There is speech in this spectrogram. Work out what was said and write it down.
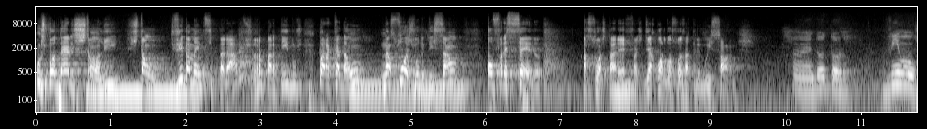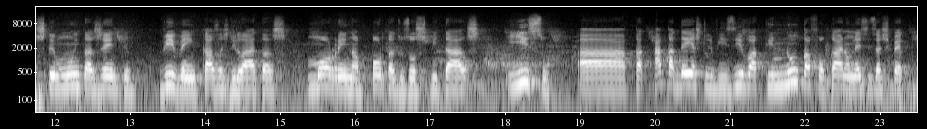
Os poderes estão ali, estão devidamente separados, repartidos, para cada um, na sua jurisdição, oferecer as suas tarefas de acordo com as suas atribuições. É, doutor, vimos que muita gente vive em casas de latas, morrem na porta dos hospitais e isso há, há cadeias televisivas que nunca focaram nesses aspectos.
